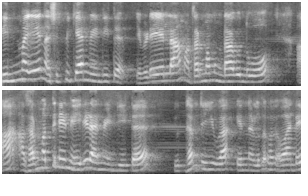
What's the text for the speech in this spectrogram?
തിന്മയെ നശിപ്പിക്കാൻ വേണ്ടിയിട്ട് എവിടെയെല്ലാം അധർമ്മം ഉണ്ടാകുന്നുവോ ആ അധർമ്മത്തിനെ നേരിടാൻ വേണ്ടിയിട്ട് യുദ്ധം ചെയ്യുക എന്നുള്ളത് ഭഗവാന്റെ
